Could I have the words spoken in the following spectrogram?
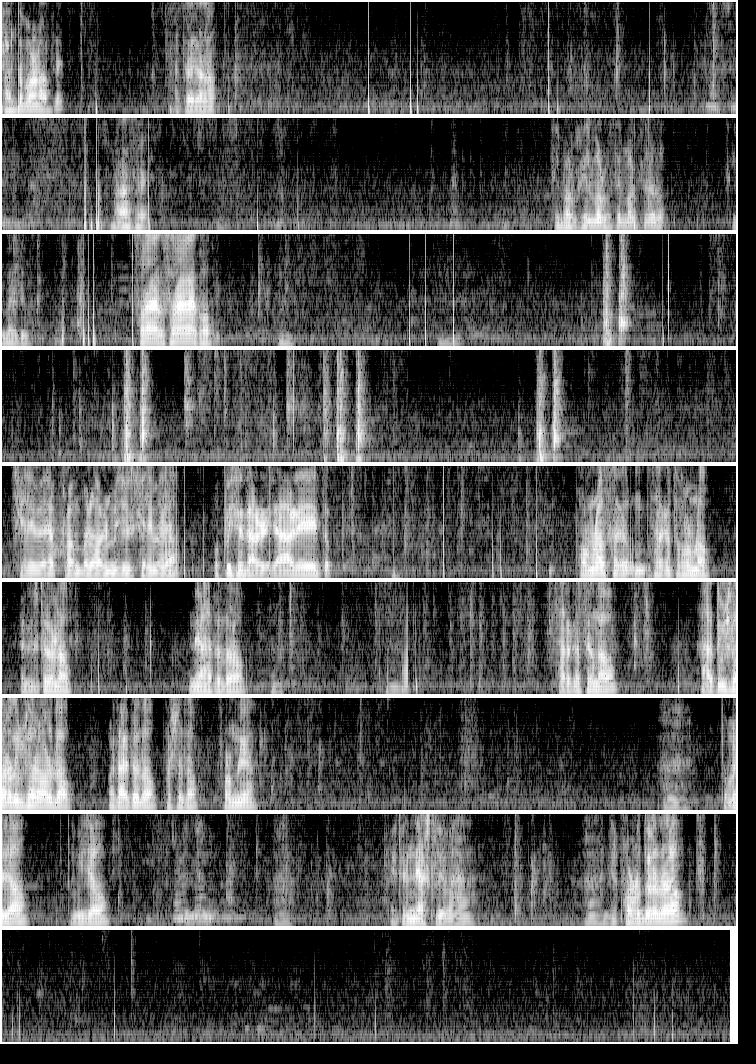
জানতে পারো না হাতে হাতে জানাও আছে সিলমার সিলমার সিলমার সিলমার দেবো সরাই রাখো সরাই রাখো ছেলেমেয়েরা ফর্ম পেল অল মিউজিক ছেলেমেয়েরা, ও পিছিয়ে দাঁড়িয়েছে আরে, তো ফর্ম নাও স্যার স্যার কাছে ফর্ম নাও। একজন টাকা নাও। নিয়ে হাতে ধরাও। স্যারের কাছে নাও। হ্যাঁ তুমি সরো তুমি সরো ওর দাও। ও দাঁড়িয়ে দাও, পাশে দাও ফর্ম নিয়ে। হ্যাঁ তুমি যাও তুমি যাও। হ্যাঁ এটা নিয়ে আসলে হ্যাঁ। হ্যাঁ যে ফটো ধরে দাঁড়াও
